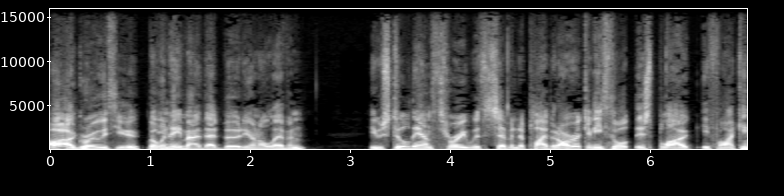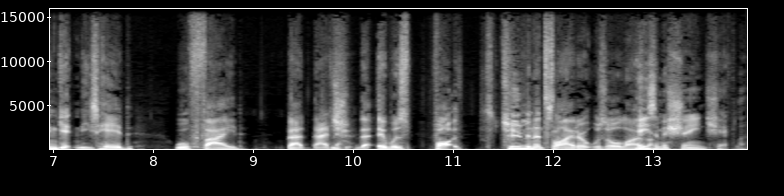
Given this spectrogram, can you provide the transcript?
I agree with you, but when he made that birdie on 11, he was still down three with seven to play. But I reckon he thought this bloke, if I can get in his head, will fade. But that, sh- that it was five, two minutes later, it was all over. He's a machine, Scheffler.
